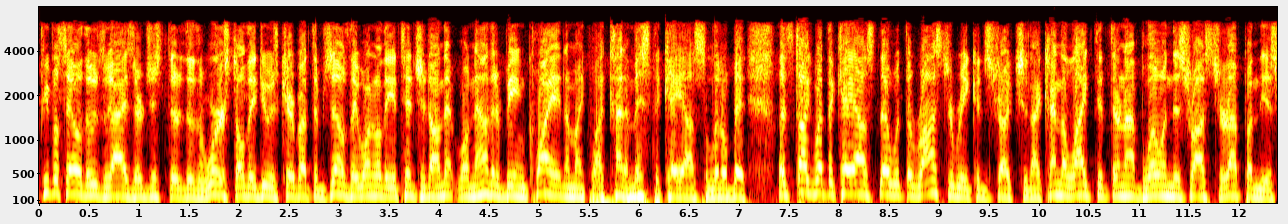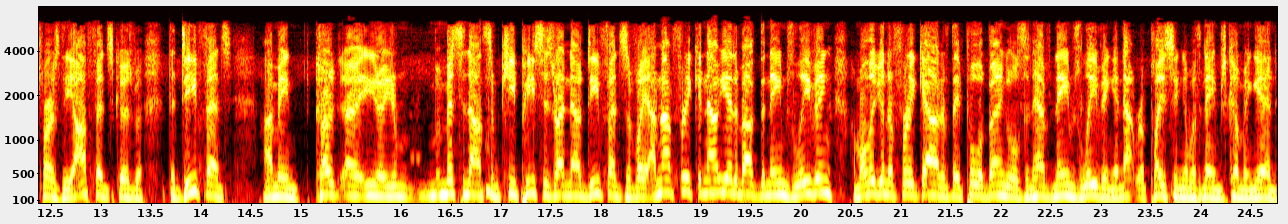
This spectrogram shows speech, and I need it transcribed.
people say, oh, those guys are just they're, they're the worst. All they do is care about themselves. They want all the attention on that. Well, now they're being quiet, and I'm like, well, I kind of miss the chaos a little bit. Let's talk about the chaos though with the roster reconstruction. I kind of like that they're not blowing this roster up on the as far as the offense goes, but the defense. I mean, Kirk, uh, you know, you're missing out some key pieces right now defensively. I'm not freaking out yet about the names leaving. I'm only going to freak out if they pull a Bengals and have names leaving and not replacing them with names coming in.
